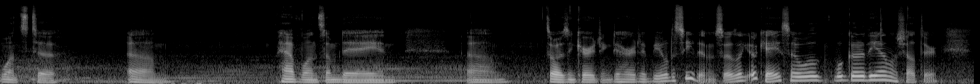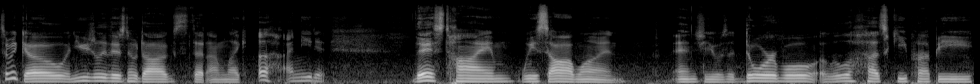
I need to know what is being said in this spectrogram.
wants to um, have one someday, and um, it's always encouraging to her to be able to see them. So I was like, okay, so we'll we'll go to the animal shelter. So we go, and usually there's no dogs that I'm like, ugh, I need it. This time we saw one, and she was adorable, a little husky puppy,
